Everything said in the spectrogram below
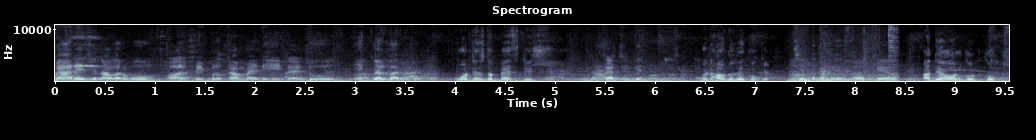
marriage in our home. All people come and eat and do equal work. what is the best dish? Chicken. But how do they cook it? Okay. Are they all good cooks?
